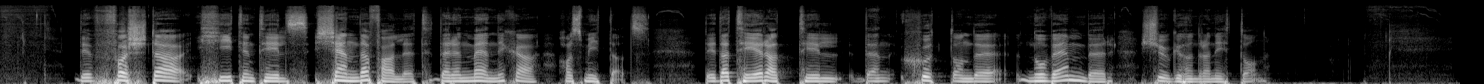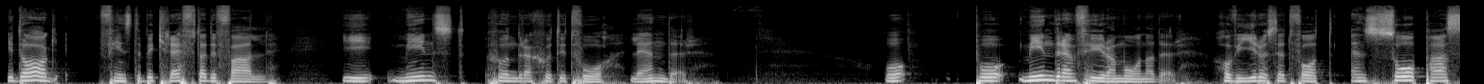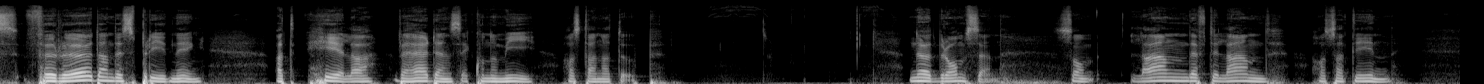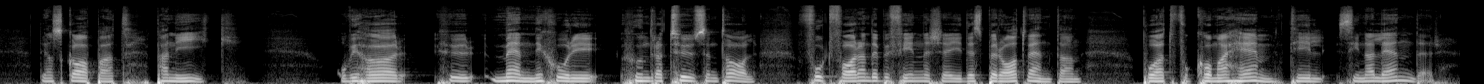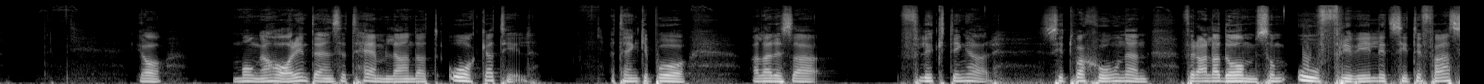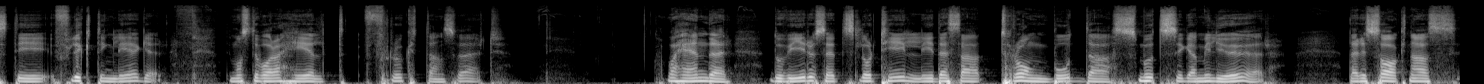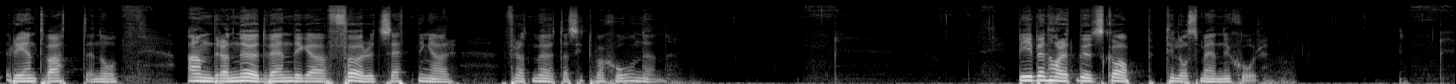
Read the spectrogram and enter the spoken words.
det första hittills kända fallet där en människa har smittats det är daterat till den 17 november 2019. Idag finns det bekräftade fall i minst 172 länder. Och på mindre än fyra månader har viruset fått en så pass förödande spridning att hela världens ekonomi har stannat upp. Nödbromsen som land efter land har satt in. Det har skapat panik. Och vi hör hur människor i hundratusental fortfarande befinner sig i desperat väntan på att få komma hem till sina länder. Ja, många har inte ens ett hemland att åka till. Jag tänker på alla dessa flyktingar. Situationen för alla de som ofrivilligt sitter fast i flyktingläger. Det måste vara helt fruktansvärt. Vad händer då viruset slår till i dessa trångbodda, smutsiga miljöer? Där det saknas rent vatten och andra nödvändiga förutsättningar för att möta situationen. Bibeln har ett budskap till oss människor.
